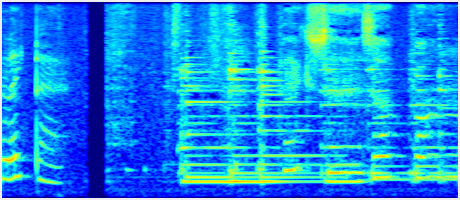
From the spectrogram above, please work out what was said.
I like that. Pictures up on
